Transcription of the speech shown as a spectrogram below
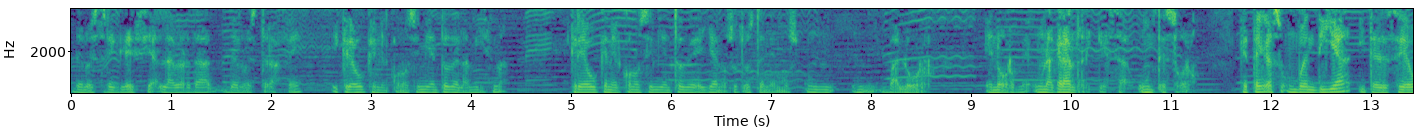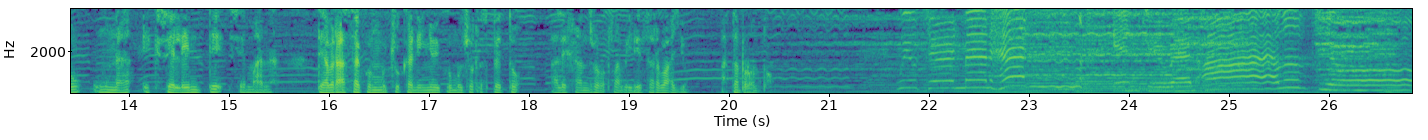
de nuestra iglesia, la verdad de nuestra fe, y creo que en el conocimiento de la misma, creo que en el conocimiento de ella nosotros tenemos un, valor enorme, una gran riqueza, un tesoro. Que tengas un buen día y te deseo una excelente semana. Te abraza con mucho cariño y con mucho respeto Alejandro Ramírez Arballo. Hasta pronto. Manhattan into an Isle of Joy.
